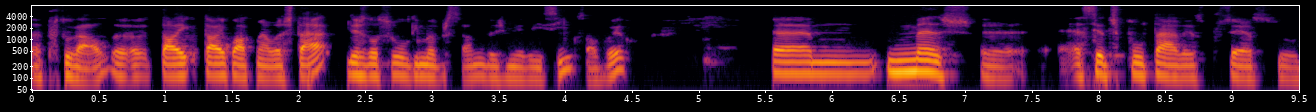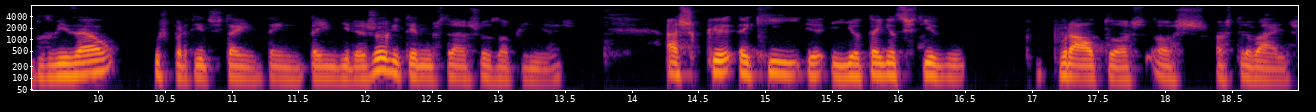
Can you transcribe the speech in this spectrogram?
a Portugal, tal e, tal e qual como ela está, desde a sua última versão, de 2005, salvo erro. Um, mas uh, a ser disputado esse processo de revisão, os partidos têm, têm, têm de ir a jogo e têm de mostrar as suas opiniões. Acho que aqui, e eu tenho assistido por alto aos, aos, aos trabalhos,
